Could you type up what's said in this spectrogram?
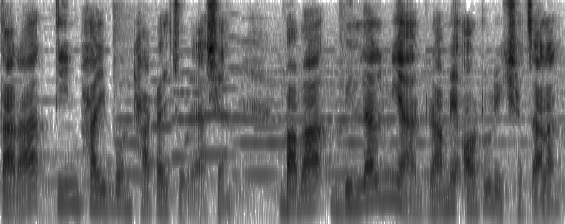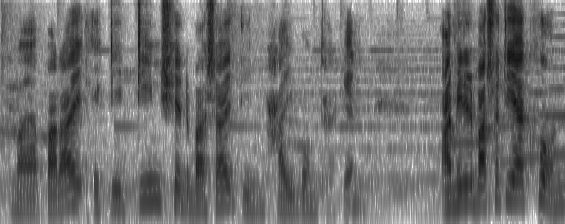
তারা তিন ভাই বোন ঢাকায় চলে আসেন। বাবা বিল্লাল মিয়া গ্রামে অটোরিকশা চালান। নয়াপাড়ায় একটি টিন শেড বাসায় তিন ভাই বোন থাকেন। আমিরের বাসাটি এখন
